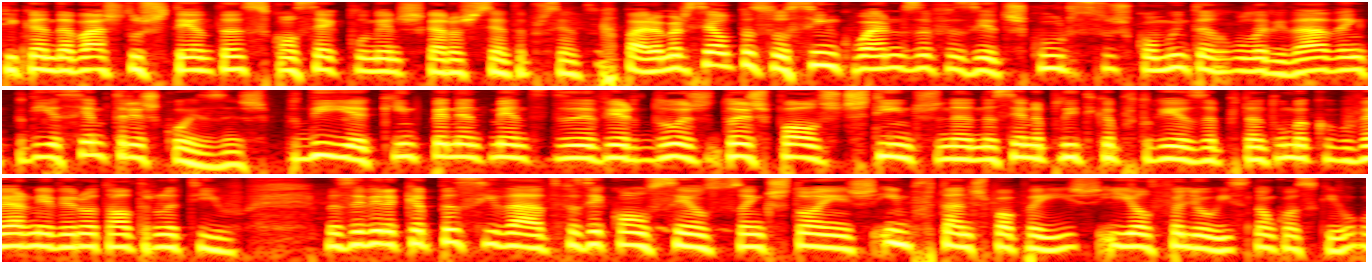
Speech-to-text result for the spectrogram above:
Ficando abaixo dos 70%, se consegue pelo menos chegar aos 60%. Repara, Marcelo passou 5 anos a fazer discursos com muita regularidade em que pedia sempre três coisas. Pedia que, independentemente de haver dois, dois polos distintos na, na cena política portuguesa, portanto, uma que governe e haver outro alternativo, mas haver a capacidade de fazer consensos em questões importantes para o país e ele falhou isso, não conseguiu.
